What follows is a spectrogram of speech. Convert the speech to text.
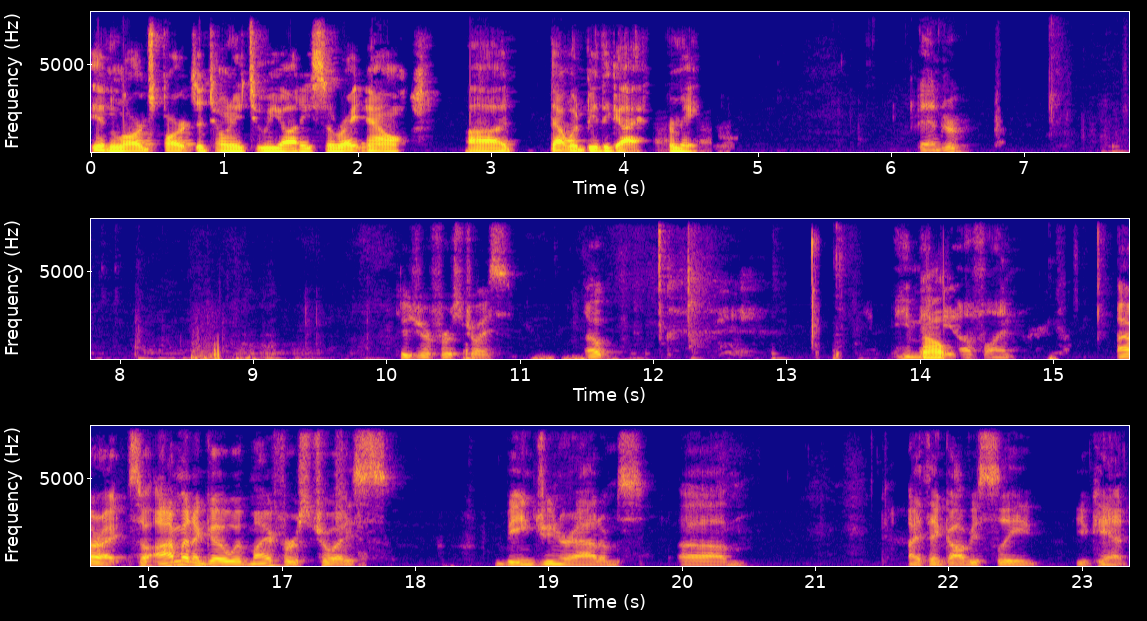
in large part to Tony Tuioti. So right now, uh, that would be the guy for me. Andrew? Who's your first choice? Oh, he may Nope. be offline. All right, so I'm going to go with my first choice being Junior Adams. Um, I think obviously you can't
